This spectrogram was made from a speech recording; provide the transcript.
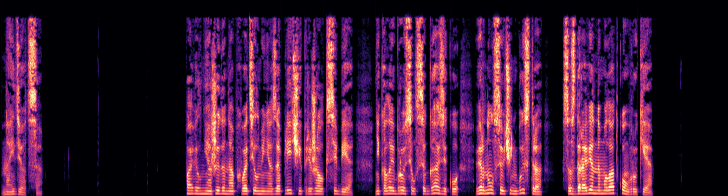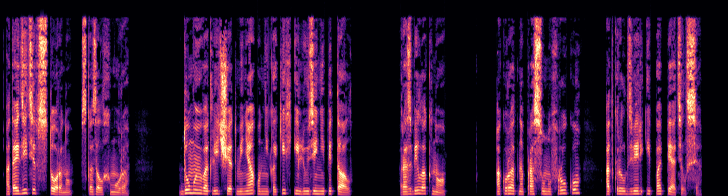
«Найдется». Павел неожиданно обхватил меня за плечи и прижал к себе. Николай бросился к газику, вернулся очень быстро, со здоровенным молотком в руке. «Отойдите в сторону», — сказал хмуро. Думаю, в отличие от меня, он никаких иллюзий не питал. Разбил окно. Аккуратно просунув руку, открыл дверь и попятился.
